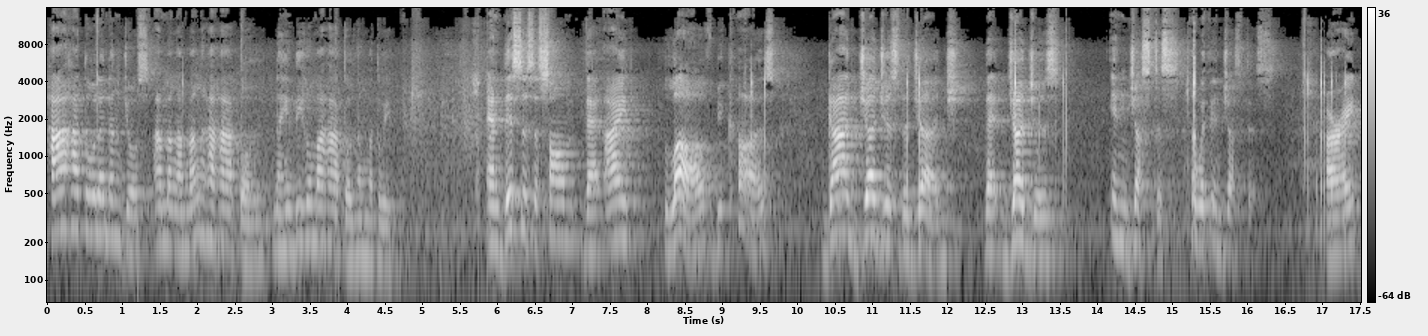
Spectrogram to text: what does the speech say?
Hahatulan ng Diyos ang mga manghahatol na hindi humahatol ng matuwid. And this is a psalm that I love because God judges the judge that judges injustice with injustice. All right?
